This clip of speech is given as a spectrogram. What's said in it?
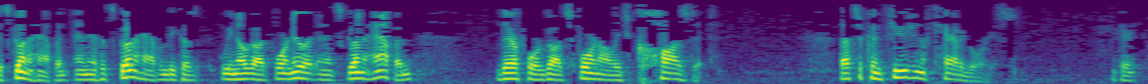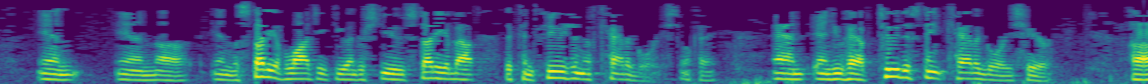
it's going to happen. And if it's going to happen because we know God foreknew it and it's going to happen, therefore God's foreknowledge caused it. That's a confusion of categories. Okay in in uh, in the study of logic, you understand study about the confusion of categories. Okay, and and you have two distinct categories here. Uh,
